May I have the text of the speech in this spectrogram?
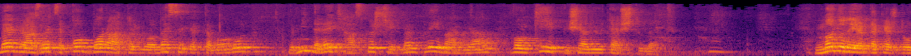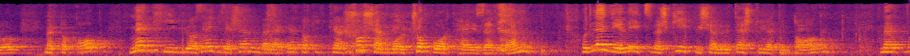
megrázó, egyszer pap barátaimmal beszélgettem arról, hogy minden egyház községben, plébánián van képviselő testület. Nagyon érdekes dolog, mert a pap meghívja az egyes embereket, akikkel sosem volt csoporthelyzetben, hogy legyél létszíves képviselő testületi tag, mert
